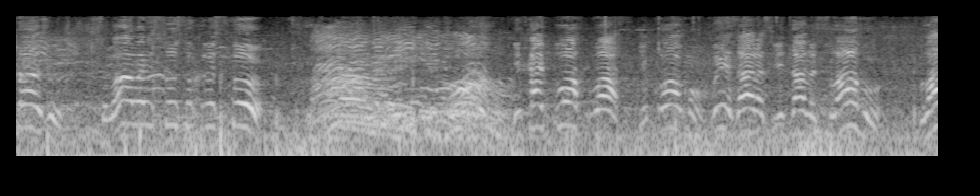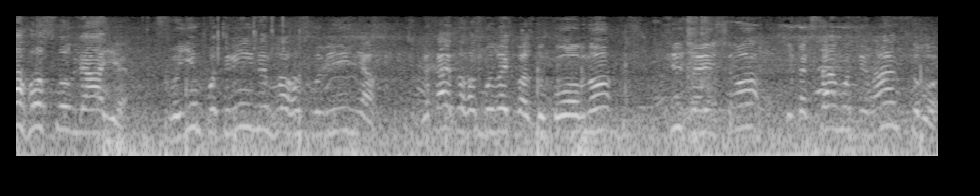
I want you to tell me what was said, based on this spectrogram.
кажуть, слава Ісусу Христу! І хай Бог вас, якому ви зараз віддали славу, благословляє своїм потрійним благословінням. Нехай благословить вас духовно, фізично і так само фінансово,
